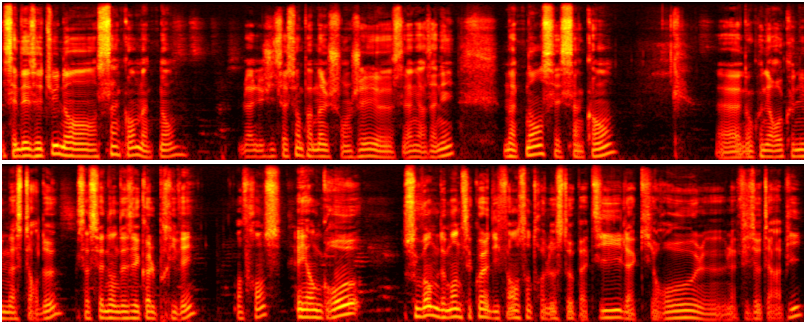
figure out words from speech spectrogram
C'est des études en 5 ans maintenant. La législation a pas mal changé euh, ces dernières années. Maintenant, c'est 5 ans. Euh, donc on est reconnu Master 2. Ça se fait dans des écoles privées en France. Et en gros, souvent on me demande c'est quoi la différence entre l'ostéopathie, la chiro, la physiothérapie.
